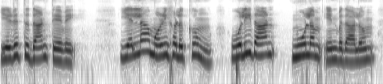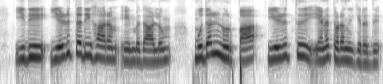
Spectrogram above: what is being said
எழுத்துதான் தேவை. எல்லா மொழிகளுக்கும் ஒளிதான் மூலம் என்பதாலும் இது எழுத்ததிகாரம் என்பதாலும் முதல் நூற்பா எழுத்து என தொடங்குகிறது.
